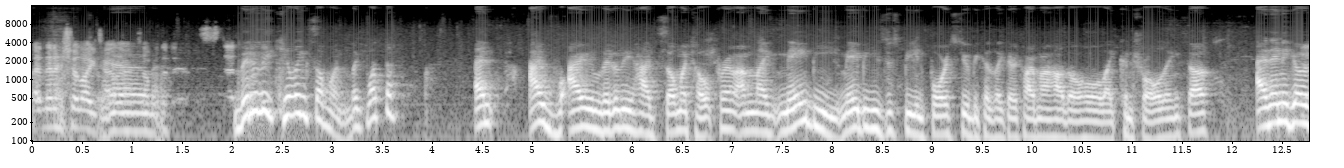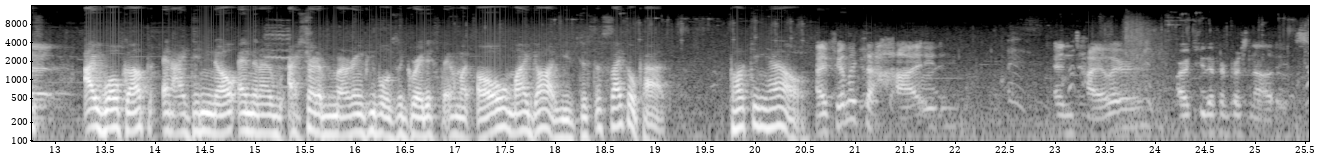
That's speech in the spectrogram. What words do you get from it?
and then I feel like Tyler on top Yeah. of the dance. literally killing someone. Like what the? F- and I I literally had so much hope for him. I'm like maybe maybe he's just being forced to because like they're talking about how the whole like controlling stuff, and then he goes. Yeah. I woke up and I didn't know, and then I, I started murdering people. It's the greatest thing. I'm like, oh my god, he's just a psychopath. Fucking hell. I feel like the Hyde and Tyler are two different personalities.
